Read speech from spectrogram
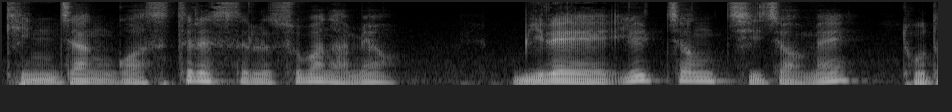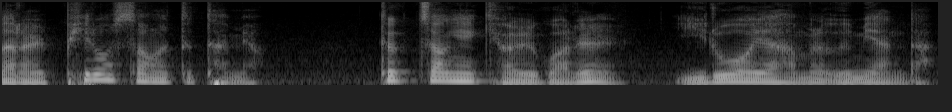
긴장과 스트레스를 수반하며 미래의 일정 지점에 도달할 필요성을 뜻하며 특정의 결과를 이루어야 함을 의미한다.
